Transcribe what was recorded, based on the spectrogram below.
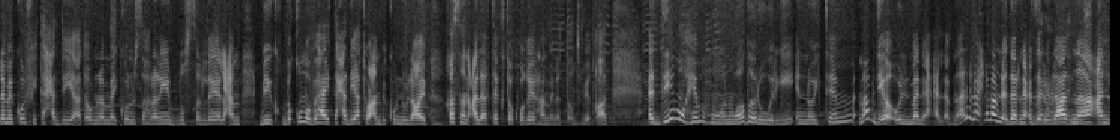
لما يكون في تحديات أو لما يكونوا سهرانين بنص الليل عم بيقوموا بهاي التحديات وعم بيكونوا لايف خاصه على تيك توك وغيرها من التطبيقات. قد إيه مهم هون وضروري إنه يتم ما بدي أقول منع الابناء لأنه إحنا ما بنقدر نعزل أولادنا عن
